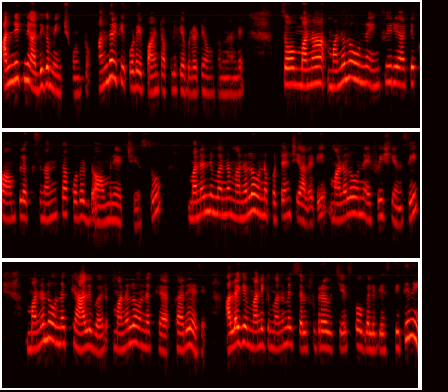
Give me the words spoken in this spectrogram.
అన్నిటిని అధిగమించుకుంటూ అందరికీ కూడా ఈ పాయింట్ అప్లికేబిలిటీ ఉంటుందండి. సో మన మనలో ఉన్న ఇన్ఫీరియారిటీ కాంప్లెక్స్ అంతా కూడా డామినేట్ చేస్తూ మనల్ని మన మనలో ఉన్న పొటెన్షియాలిటీ మనలో ఉన్న ఎఫిషియన్సీ మనలో ఉన్న క్యాలిబర్ మనలో ఉన్న కరేజ్ అలాగే మనకి మనమే సెల్ఫ్ డ్రైవ్ చేసుకోగలిగే స్థితిని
